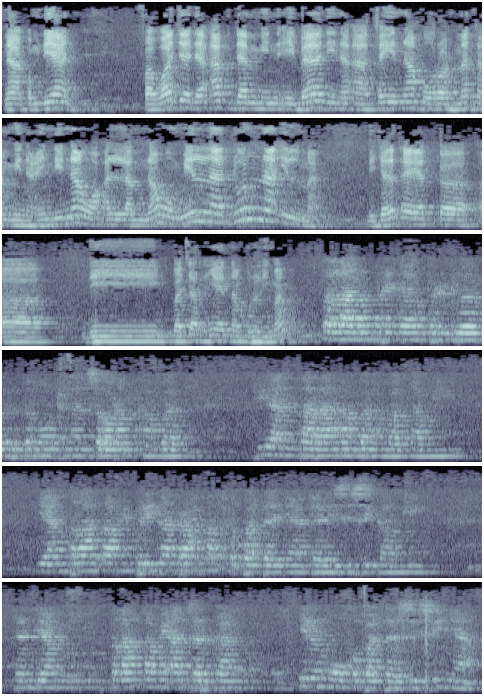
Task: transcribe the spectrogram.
Nah kemudian Fawajada abdan min ibadina atainahu rahmatan min indina wa allamnahu min ladunna ilma. Dicatat ayat ke uh, dibaca ayat 65. Lalu mereka berdua bertemu dengan seorang hamba di antara hamba-hamba kami yang telah kami berikan rahmat kepadanya dari sisi kami dan yang telah kami ajarkan ilmu kepada sisinya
